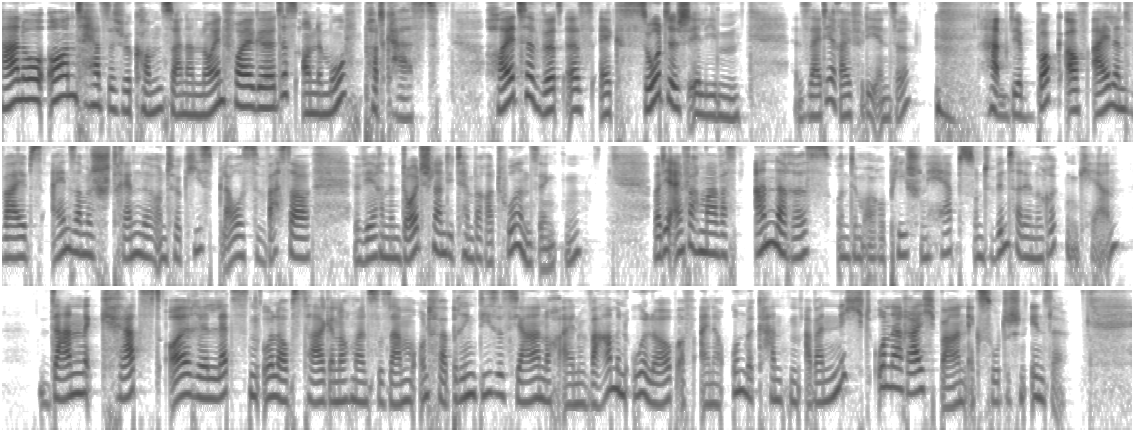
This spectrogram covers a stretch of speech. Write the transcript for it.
Hallo und herzlich willkommen zu einer neuen Folge des On the Move Podcasts. Heute wird es exotisch, ihr Lieben. Seid ihr reif für die Insel? Habt ihr Bock auf Island Vibes, einsame Strände und türkisblaues Wasser, während in Deutschland die Temperaturen sinken? Wollt ihr einfach mal was anderes und dem europäischen Herbst und Winter den Rücken kehren? Dann kratzt eure letzten Urlaubstage nochmal zusammen und verbringt dieses Jahr noch einen warmen Urlaub auf einer unbekannten, aber nicht unerreichbaren exotischen Insel.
